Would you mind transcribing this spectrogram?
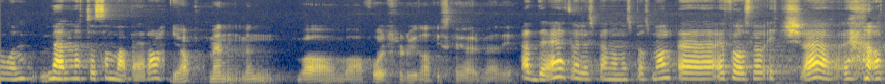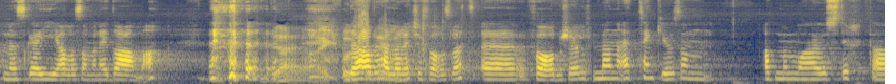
noen. Vi er nødt til å samarbeide. Ja, men, men hva, hva foreslår du da at vi skal gjøre med de Ja, Det er et veldig spennende spørsmål. Eh, jeg foreslår ikke at vi skal gi alle sammen ei dame. Ja, Det har du heller ikke foreslått, eh, for ordens skyld. Men jeg tenker jo sånn at vi må jo styrke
